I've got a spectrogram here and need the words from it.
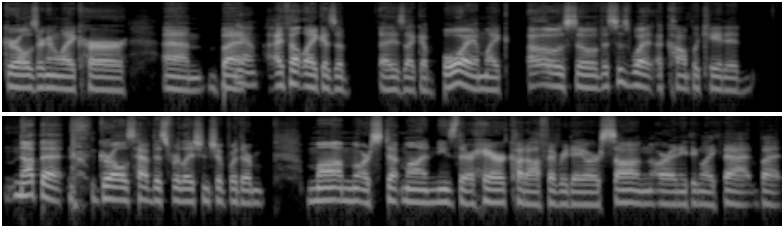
girls are gonna like her um but Yeah. i felt like as a as like a boy i'm like oh so this is what a complicated not that girls have this relationship where their mom or stepmom needs their hair cut off every day or sung or anything like that, but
